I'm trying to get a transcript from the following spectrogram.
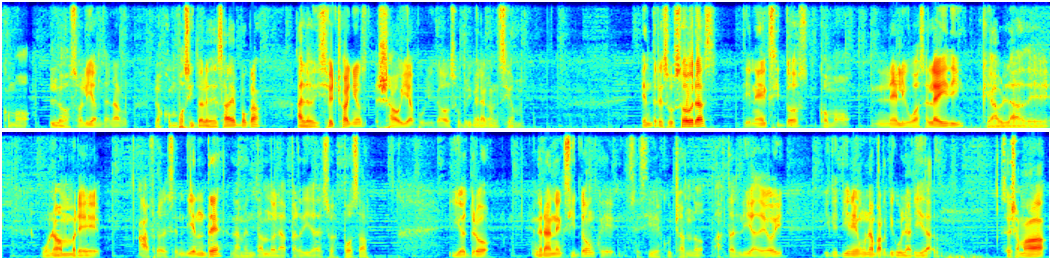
como lo solían tener los compositores de esa época, a los 18 años ya había publicado su primera canción. Entre sus obras tiene éxitos como Nelly Was a Lady, que habla de un hombre afrodescendiente lamentando la pérdida de su esposa, y otro gran éxito que se sigue escuchando hasta el día de hoy y que tiene una particularidad. Se llamaba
